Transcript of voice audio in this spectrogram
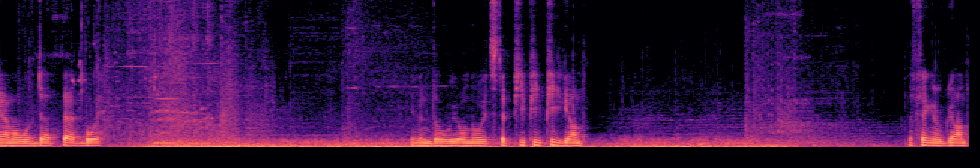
ammo with that bad boy. Even though we all know it's the PPP gun. The finger gun.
